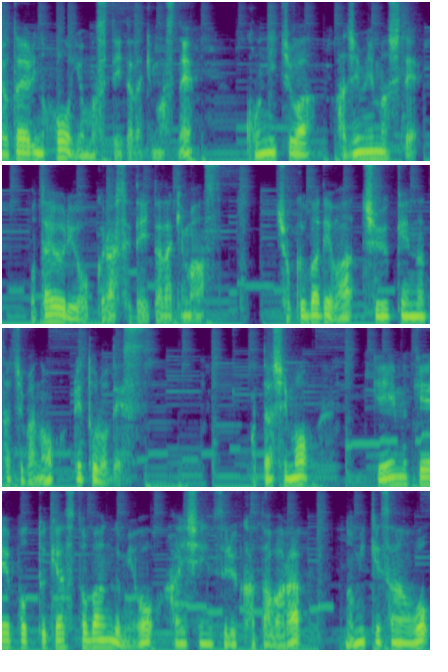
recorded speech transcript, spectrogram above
お便りの方を読ませていただきますね。こんにちは。はじめまして。お便りを送らせていただきます。職場では中堅な立場のレトロです。私もゲーム系ポッドキャスト番組を配信する傍ら、飲み気さんを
